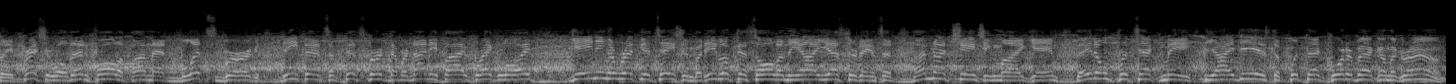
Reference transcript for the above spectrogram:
The pressure will then fall upon that Blitzburg defense of Pittsburgh, number 95, Greg Lloyd, gaining a reputation. But he looked us all in the eye yesterday and said, I'm not changing my game. They don't protect me. The idea is to put that quarterback on the ground.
